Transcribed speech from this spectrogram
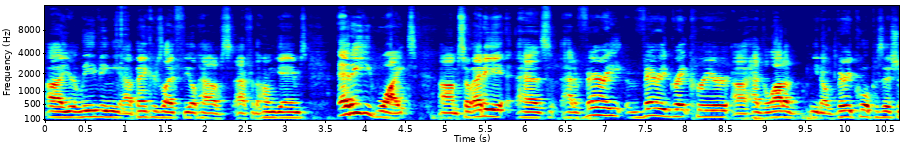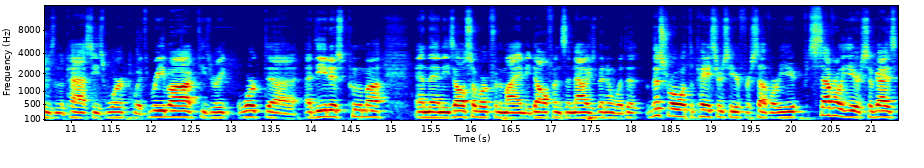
uh, you're leaving uh, Bankers Life Fieldhouse after the home games. Eddie White. Um, so Eddie has had a very, very great career. Uh, had a lot of you know very cool positions in the past. He's worked with Reebok. He's re- worked uh, Adidas, Puma, and then he's also worked for the Miami Dolphins. And now he's been in with it, this role with the Pacers here for several year, several years. So guys,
